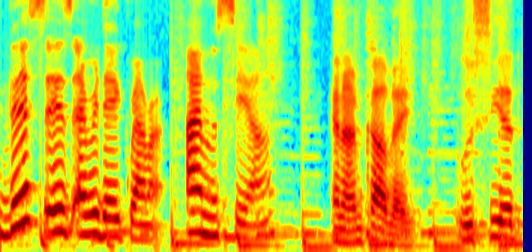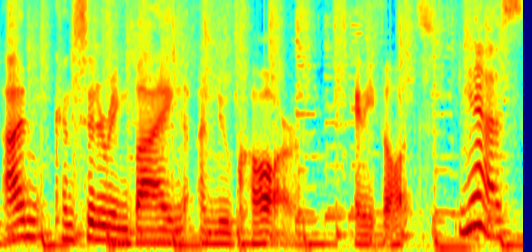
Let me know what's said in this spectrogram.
This is Everyday Grammar. I'm Lucia. And I'm Kaveh. Lucia, I'm considering buying a new car. Any thoughts? Yes,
